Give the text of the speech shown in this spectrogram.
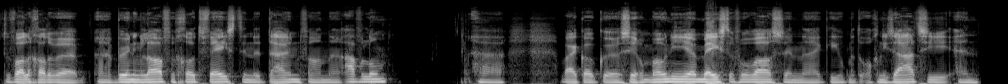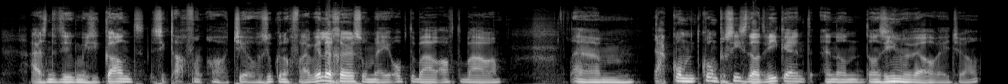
toevallig hadden we uh, Burning Love, een groot feest in de tuin van uh, Avalon. Uh, waar ik ook ceremoniemeester voor was en ik hielp met de organisatie. En hij is natuurlijk muzikant, dus ik dacht van, oh chill, we zoeken nog vrijwilligers om mee op te bouwen, af te bouwen. Um, ja, kom, kom precies dat weekend en dan, dan zien we wel, weet je wel.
